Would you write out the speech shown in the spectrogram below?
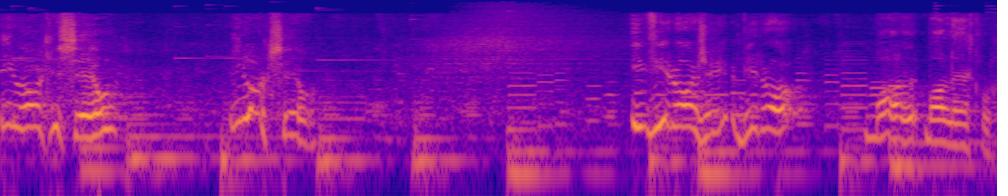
enlouqueceu, enlouqueceu. E virou, virou molécula.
